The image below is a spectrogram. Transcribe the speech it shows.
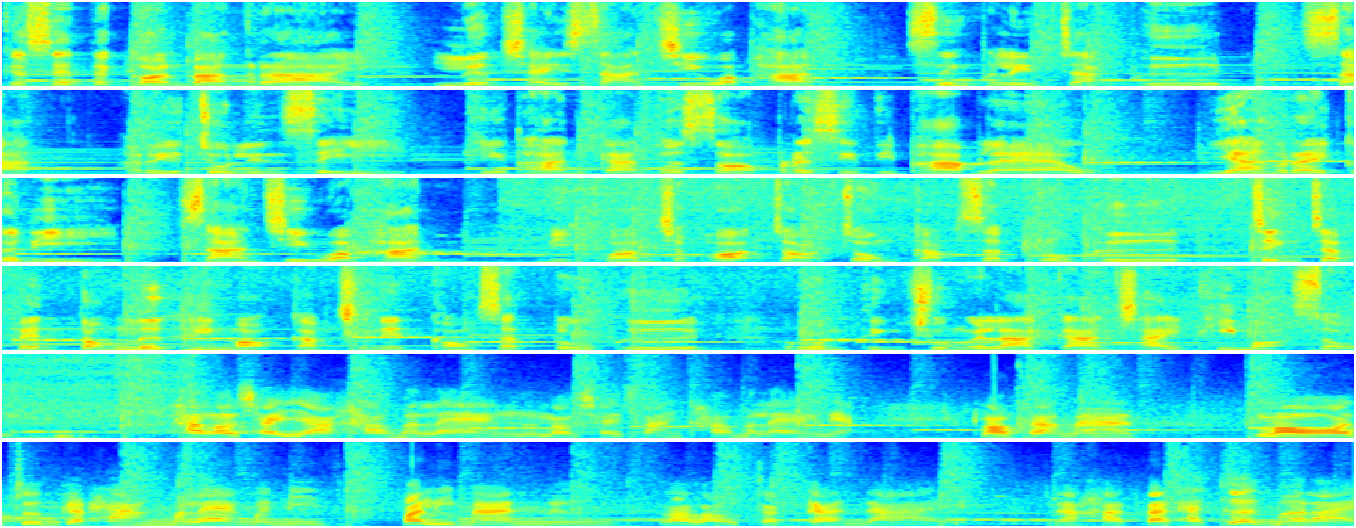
เกษตรกรบางรายเลือกใช้สารชีวพันธุ์ ซึ่งผลิตจากพืช สัตว์ หรือจุลินทรีย์ ที่ผ่านการทดสอบประสิทธิภาพแล้ว อย่างไรก็ดี สารชีวพันธุ์มีความเฉพาะเจาะจงกับศัตรูพืช จึงจำเป็นต้องเลือกให้เหมาะกับชนิดของศัตรูพืช รวมถึงช่วงเวลาการใช้ที่เหมาะสม ถ้าเราใช้ยาฆ่าแมลง หรือเราใช้สารฆ่าแมลงเนี่ยเราสามารถ รอจนกระทั่งแมลงมันมีปริมาณหนึ่งแล้วเราจัดการได้นะคะ แต่ถ้าเกิดเมื่อไหร่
